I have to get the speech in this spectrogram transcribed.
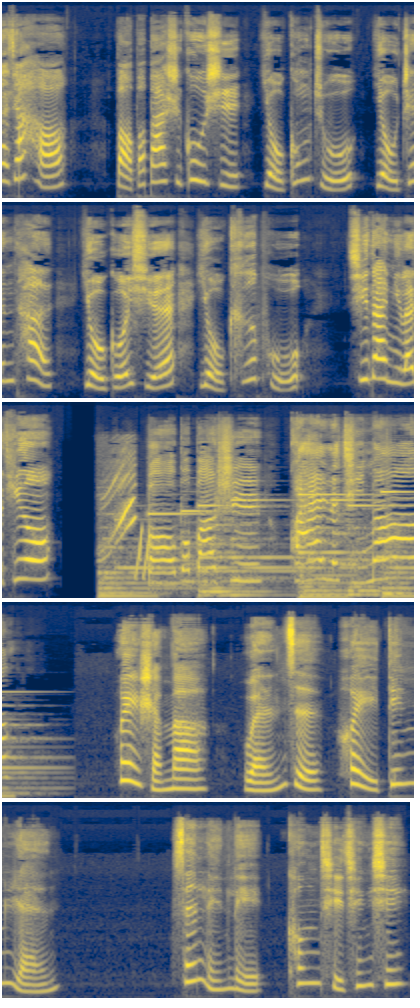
大家好，宝宝巴士故事有公主，有侦探，有国学，有科普，期待你来听哦。宝宝巴士快乐启蒙。为什么蚊子会叮人？森林里空气清新，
